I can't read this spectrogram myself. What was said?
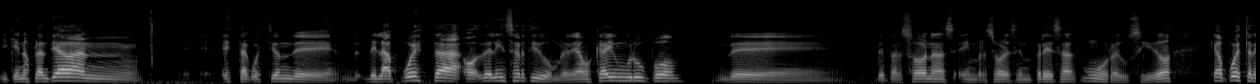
y que nos planteaban esta cuestión de, de la apuesta o de la incertidumbre, digamos que hay un grupo de de personas e inversores, empresas, muy reducido, que apuestan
